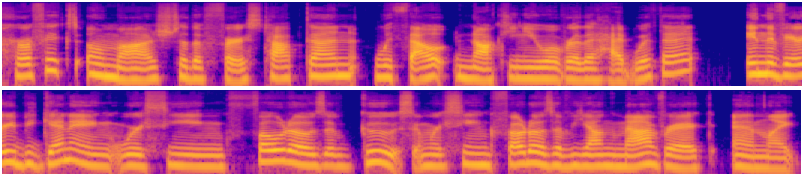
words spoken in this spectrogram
perfect homage to the first Top Gun without knocking you over the head with it. In the very beginning, we're seeing photos of Goose and we're seeing photos of young Maverick and like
